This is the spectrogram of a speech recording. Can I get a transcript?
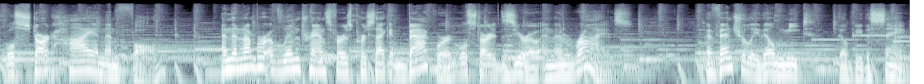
will start high and then fall, and the number of limb transfers per second backward will start at zero and then rise. Eventually, they'll meet, they'll be the same.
